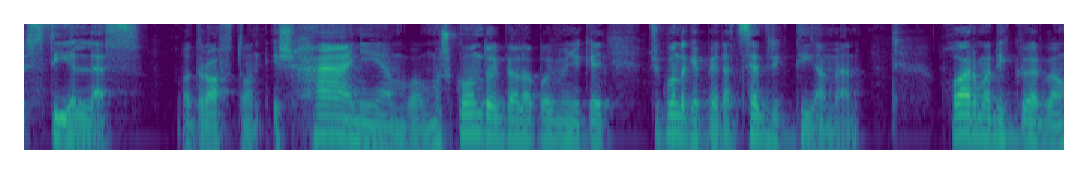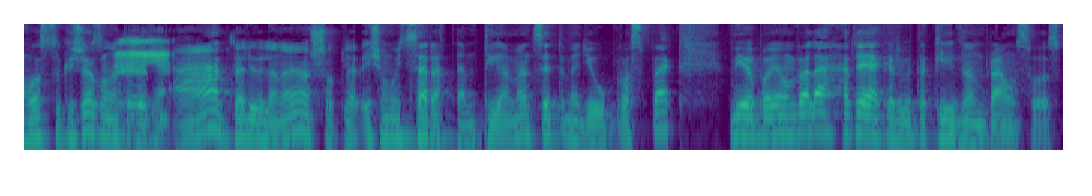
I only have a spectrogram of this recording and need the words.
still lesz a drafton, és hány ilyen van. Most gondolj bele abba, hogy mondjuk egy, csak mondok egy példát, Cedric Tillman. Harmadik körben hoztuk, és azt hogy át belőle nagyon sok lett, és amúgy szerettem Tillman, szerintem egy jó prospekt. Mi a bajom vele? Hát, elkerült a Cleveland Brownshoz.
